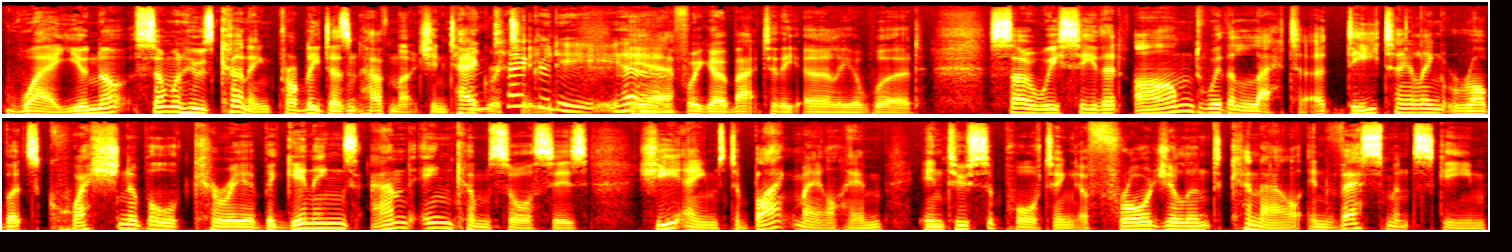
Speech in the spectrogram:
way. You're not someone who's cunning. Probably doesn't have much integrity. Integrity, yeah. If we go back to the earlier word, so we see that armed with a letter detailing Robert's questionable career beginnings and income sources, she aims to blackmail him into supporting a fraudulent canal investment scheme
